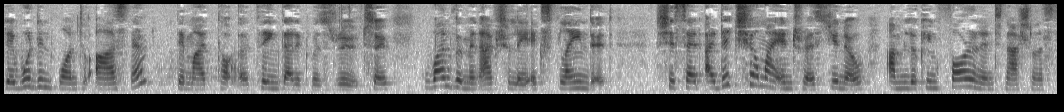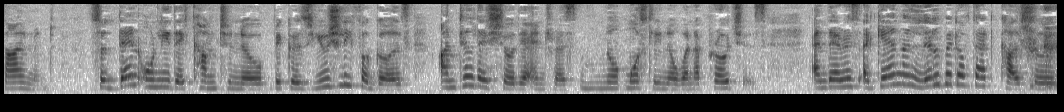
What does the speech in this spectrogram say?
they wouldn't want to ask them. They might th- uh, think that it was rude. So one woman actually explained it. She said, I did show my interest, you know, I'm looking for an international assignment. So then only they come to know, because usually for girls, until they show their interest, no, mostly no one approaches. And there is again a little bit of that cultural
